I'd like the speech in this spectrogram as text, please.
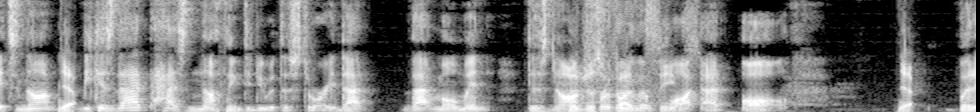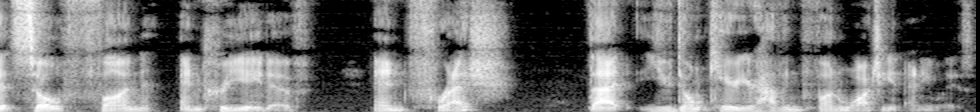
it's not Yeah. because that has nothing to do with the story. That that moment does not just further the scenes. plot at all. Yeah. But it's so fun and creative and fresh that you don't care. You're having fun watching it anyways.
